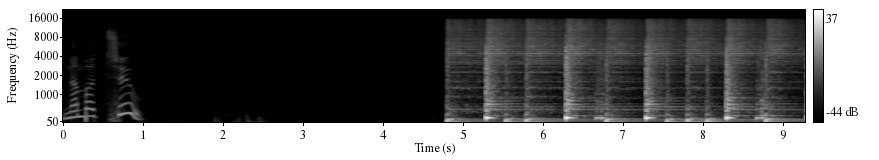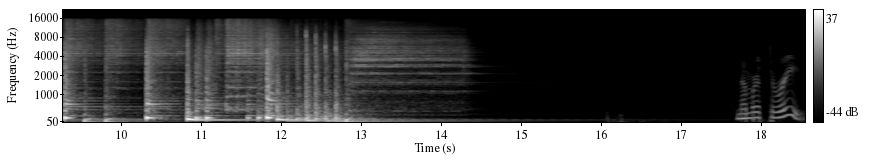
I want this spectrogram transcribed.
Number two. Number three.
